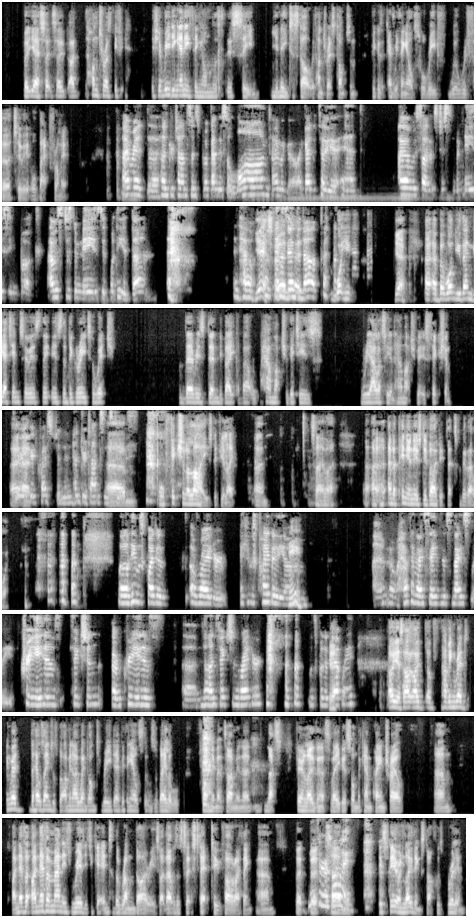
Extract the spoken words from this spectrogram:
but yeah, so so uh, Hunter, if if you're reading anything on this, this scene, you need to start with Hunter S. Thompson because everything else will read will refer to it or back from it. I read uh, Hunter Thompson's book on this a long time ago. I got to tell you, and I always thought it was just an amazing book. I was just amazed at what he had done and how yes, things and, ended and up. what you, yeah, uh, uh, but what you then get into is the is the degree to which there is then debate about how much of it is reality and how much of it is fiction? Very uh, good question in Hunter Thompson's um, case. or fictionalized, if you like. Um, so, uh, uh, uh, an opinion is divided, let's put it that way. well, he was quite a, a writer. He was quite a, um, mm. I don't know, how can I say this nicely? Creative fiction or creative uh, nonfiction writer. Let's put it yeah. that way. Oh yes, I, I having read having read the Hell's Angels book. I mean, I went on to read everything else that was available from him at the time in uh, Fear and Loathing Las Vegas on the campaign trail. Um, I never I never managed really to get into the Rum Diaries. Like that was a step too far, I think. Um, but Neither but um, his Fear and Loathing stuff was brilliant.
